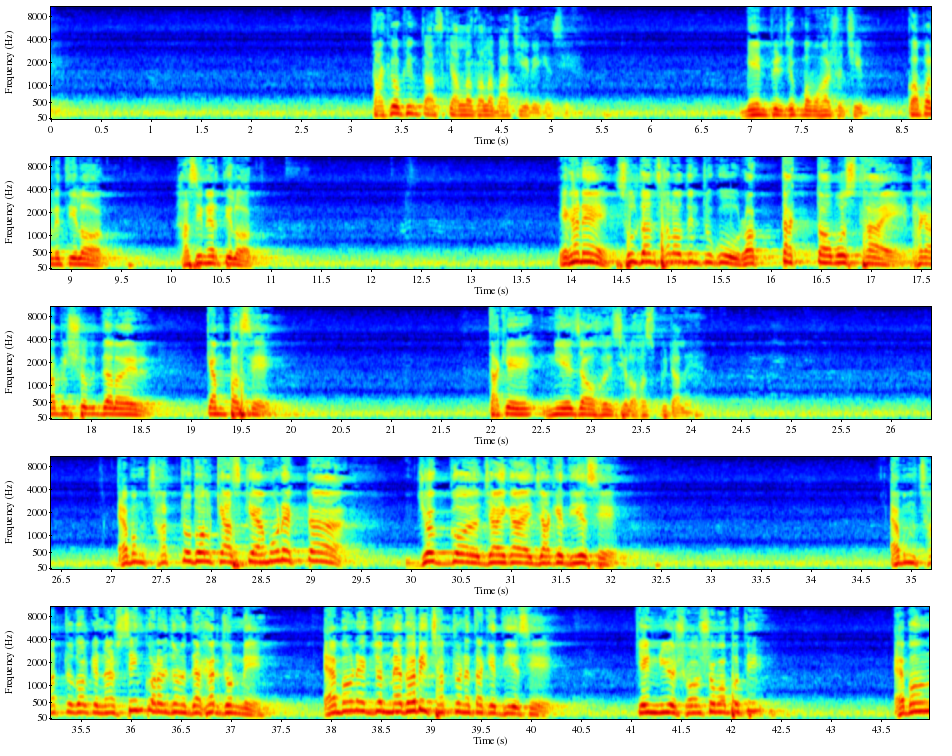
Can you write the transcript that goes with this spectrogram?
তাকেও কিন্তু আজকে আল্লাহ তালা বাঁচিয়ে রেখেছে। বিএনপির যুগ্ম মহাসচিব। কপালে তিলক, হাসিনার তিলক। এখানে সুলতান সালাউদ্দিন টুকু রক্তাক্ত অবস্থায় ঢাকা বিশ্ববিদ্যালয়ের ক্যাম্পাসে তাকে নিয়ে যাওয়া হয়েছিল হসপিটালে। এবং ছাত্রদলকে আজকে এমন একটা যোগ্য জায়গায় যাকে দিয়েছে এবং ছাত্রদলকে নার্সিং করার জন্য দেখার জন্য এমন একজন মেধাবী ছাত্র নেতাকে দিয়েছে কেন্দ্রীয় সহসভাপতি এবং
